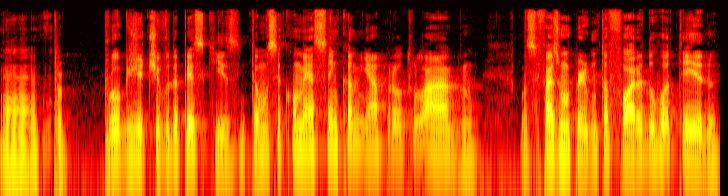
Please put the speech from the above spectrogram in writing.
é, para o objetivo da pesquisa. Então você começa a encaminhar para outro lado. Você faz uma pergunta fora do roteiro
